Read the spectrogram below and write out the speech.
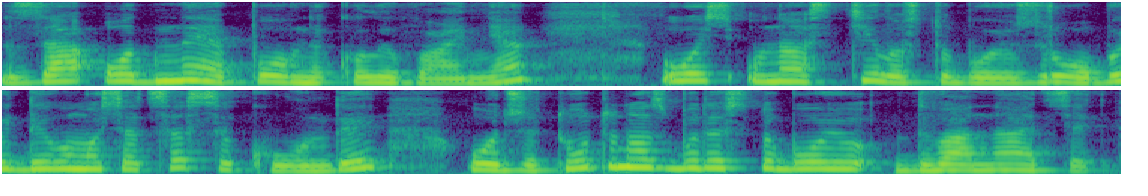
за одне повне коливання. Ось у нас тіло з тобою зробить. Дивимося, це секунди. Отже, тут у нас буде з тобою 12.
